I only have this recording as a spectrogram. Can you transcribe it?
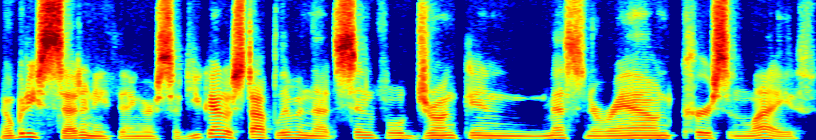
Nobody said anything or said, You got to stop living that sinful, drunken, messing around, cursing life.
